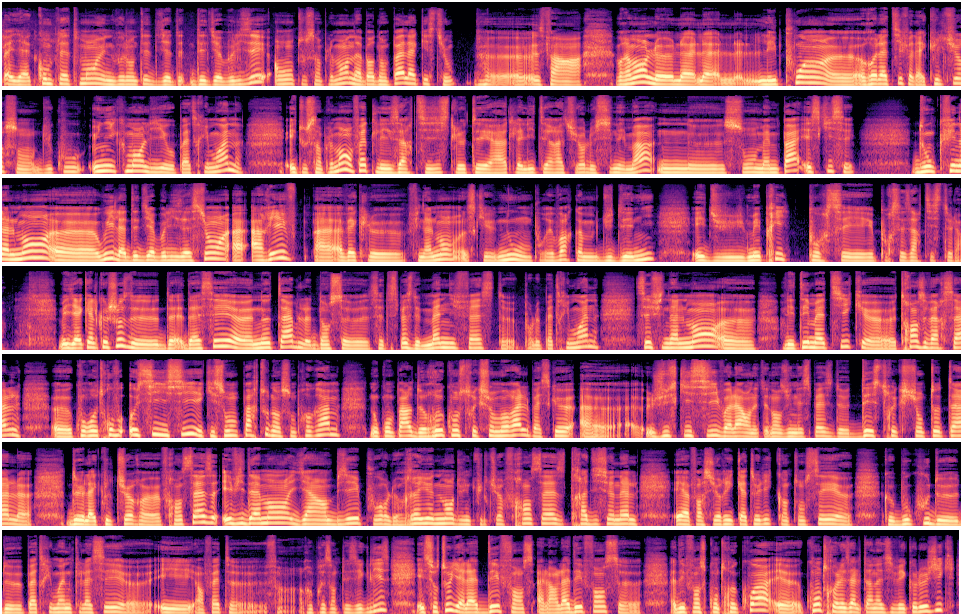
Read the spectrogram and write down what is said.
Bah, il y a complètement une volonté de dédiaboliser en tout simplement n'abordant pas la question. Enfin, vraiment, le, les points relatifs à la culture sont du coup uniquement liés au patrimoine et tout simplement, en fait, les artistes, le théâtre, la littérature, le cinéma ne sont même pas esquissés. Donc finalement, oui, la la dédiabolisation arrive avec le finalement ce que nous on pourrait voir comme du déni et du mépris pour ces, pour ces artistes-là. Mais il y a quelque chose d'assez euh, notable dans cette espèce de manifeste pour le patrimoine, c'est finalement euh, les thématiques euh, transversales qu'on retrouve aussi ici et qui sont partout dans son programme. Donc on parle de reconstruction morale parce que jusqu'ici, voilà, on était dans une espèce de destruction totale de la culture française. Évidemment, il y a un biais pour le rayonnement d'une culture française traditionnelle et a fortiori catholique quand on sait que beaucoup de, patrimoine classé euh, et en fait, euh, enfin, représente les églises. Et surtout, il y a la défense. Alors la défense, euh, la défense contre quoi Contre les alternatives écologiques.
